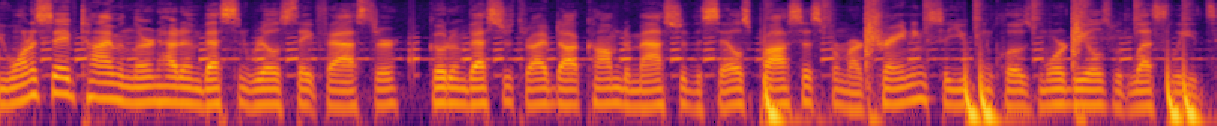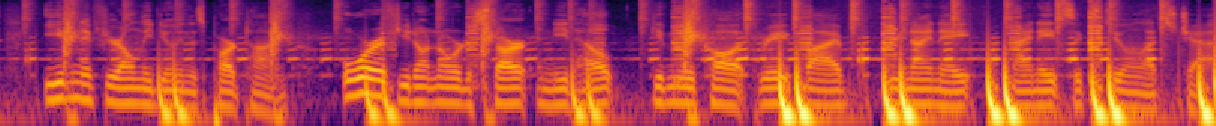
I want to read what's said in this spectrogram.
you want to save time and learn how to invest in real estate faster, go to investorthrive.com to master the sales process from our training so you can close more deals with less leads, even if you're only doing this part time. Or if you don't know where to start and need help, give me a call at 385 398 9862 and let's chat.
